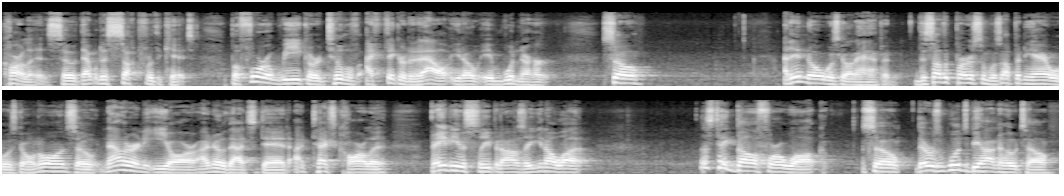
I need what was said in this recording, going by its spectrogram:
Carla is. So that would have sucked for the kids. But for a week or two, I figured it out, you know, it wouldn't have hurt. So I didn't know what was going to happen. This other person was up in the air what was going on. So now they're in the ER. I know that's dead. I text Carla. Baby was sleeping. I was like, you know what? Let's take Bella for a walk. So there was woods behind the hotel.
